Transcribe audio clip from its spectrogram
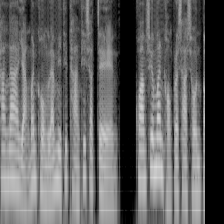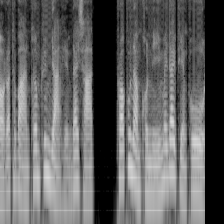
ข้างหน้าอย่างมั่นคง และมีทิศทางที่ชัดเจน ความเชื่อมั่นของประชาชนต่อรัฐบาลเพิ่มขึ้นอย่างเห็นได้ชัด เพราะผู้นำคนนี้ไม่ได้เพียงพูด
